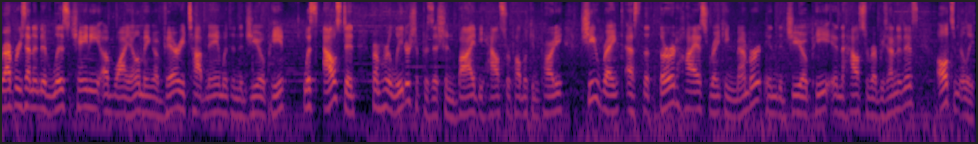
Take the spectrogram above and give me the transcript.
Representative Liz Cheney of Wyoming, a very top name within the GOP, was ousted from her leadership position by the House Republican Party. She ranked as the third highest ranking member in the GOP in the House of Representatives, ultimately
